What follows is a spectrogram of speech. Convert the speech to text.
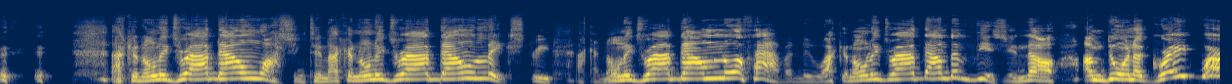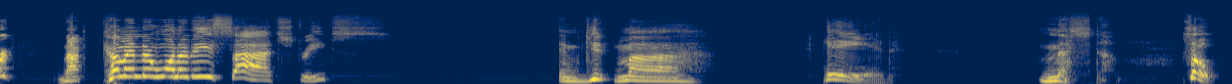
I can only drive down Washington. I can only drive down Lake Street. I can only drive down North Avenue. I can only drive down Division. Now, I'm doing a great work, not coming to one of these side streets and get my head messed up. So,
